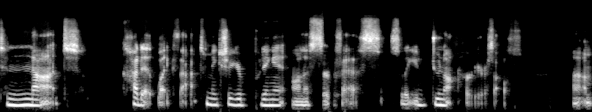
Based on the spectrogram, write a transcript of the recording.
to not cut it like that. Make sure you're putting it on a surface so that you do not hurt yourself. Um,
